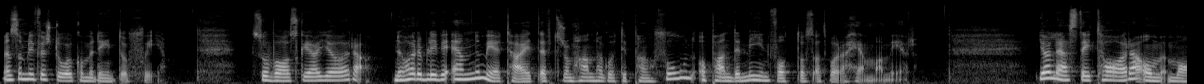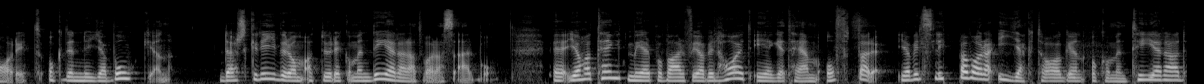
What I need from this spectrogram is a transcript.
Men som ni förstår kommer det inte att ske. Så vad ska jag göra? Nu har det blivit ännu mer tajt eftersom han har gått i pension och pandemin fått oss att vara hemma mer. Jag läste i Tara om Marit och den nya boken. Där skriver de att du rekommenderar att vara särbo. Eh, jag har tänkt mer på varför jag vill ha ett eget hem oftare. Jag vill slippa vara iakttagen och kommenterad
